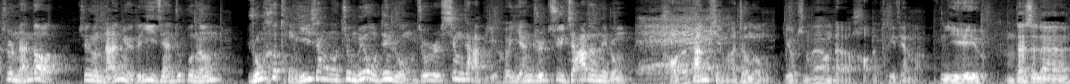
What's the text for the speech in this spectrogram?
就是难道这个男女的意见就不能融合统一一下呢？就没有那种就是性价比和颜值俱佳的那种好的单品吗？郑总有什么样的好的推荐吗？也有，但是呢，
